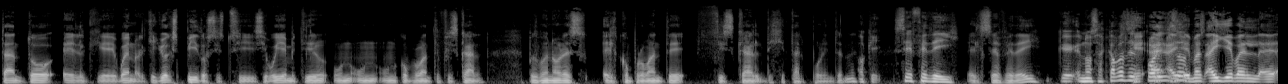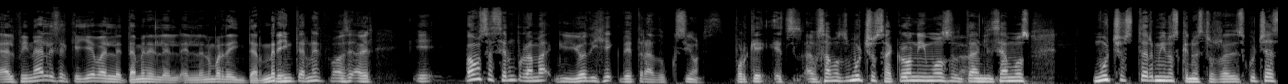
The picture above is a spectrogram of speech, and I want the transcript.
tanto el que, bueno, el que yo expido si, si, si voy a emitir un, un, un comprobante fiscal, pues bueno, ahora es el comprobante fiscal digital por Internet. Ok, CFDI, El CFDI. que nos acabas de... Que, eso- además, ahí lleva, el, eh, al final es el que lleva el- también el, el, el nombre de Internet. de internet. O sea, a ver, eh, vamos a hacer un programa que yo dije de traducciones, porque es- usamos muchos acrónimos, utilizamos muchos términos que nuestros radioescuchas,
